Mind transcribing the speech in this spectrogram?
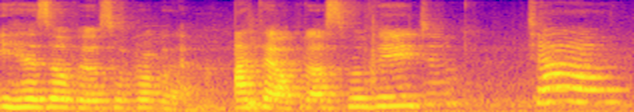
e resolver o seu problema. Até o próximo vídeo, tchau!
